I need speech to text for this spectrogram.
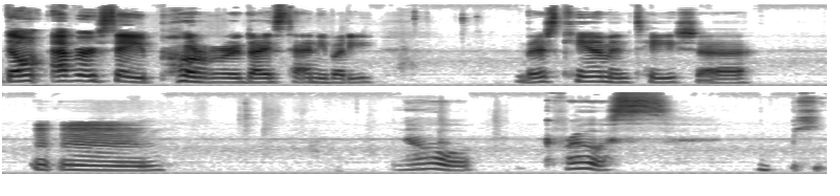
Don't ever say paradise to anybody. There's Cam and Tayshia. Mm-mm. No. Gross. He,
